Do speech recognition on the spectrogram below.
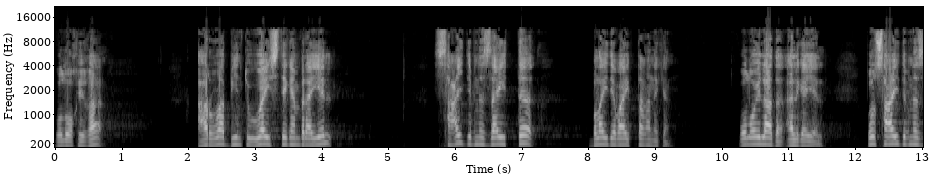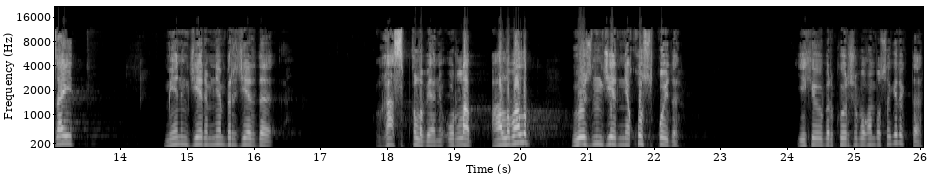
ол оқиға аруа бинт уайс деген бір әйел саид ибн заидті былай деп айыптаған екен ол ойлады әлгі әйел. Бұл саид ибн заид менің жерімнен бір жерді ғасып қылып яғни ұрлап алып алып өзінің жеріне қосып қойды. Екеуі бір көрші болған болса керек та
